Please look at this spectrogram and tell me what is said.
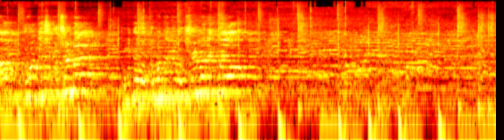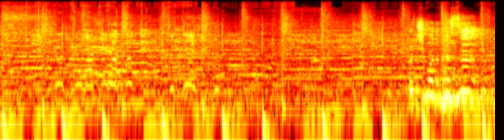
다음 두 번째 친구 출발! 동대문 두 번째 친구 출발했고요. 자 친구한테 패스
